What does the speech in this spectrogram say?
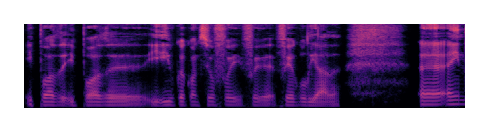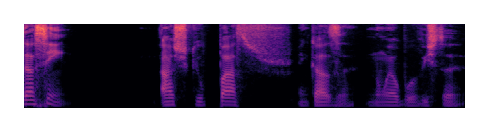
e, pode e pode e, o que aconteceu foi foi, foi a goleada uh, ainda assim acho que o Passos em casa não é o Boa Vista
